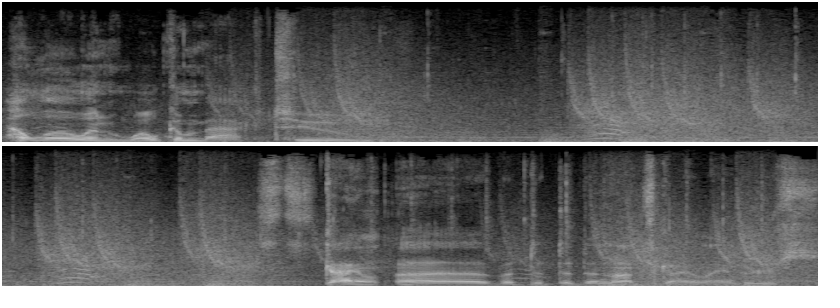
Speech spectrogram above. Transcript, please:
Hello and welcome back to Sky, uh, but not Skylanders.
